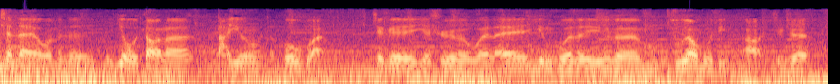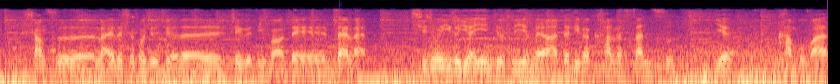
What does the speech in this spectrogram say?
现在我们呢又到了大英博物馆，这个也是我来英国的一个主要目的啊，这个。上次来的时候就觉得这个地方得再来，其中一个原因就是因为啊，在里面看了三次也看不完。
